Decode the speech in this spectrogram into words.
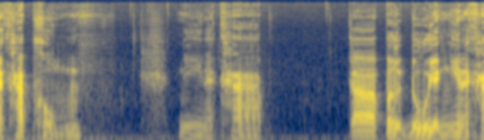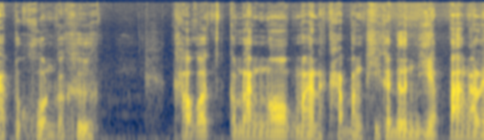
นะครับ ผมนี่นะครับ ก็เปิดดูอย่างนี้นะครับ ทุกคนก็คือเขาก็กำลังงอกมานะครับ บางทีก็เดินเหยียบบ้างอะไร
